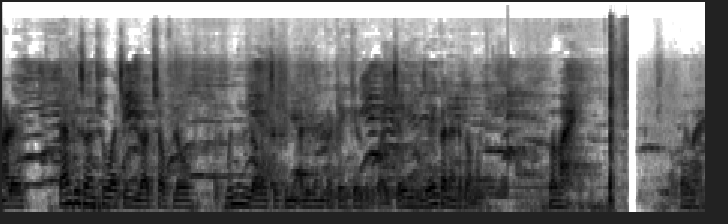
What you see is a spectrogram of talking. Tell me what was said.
ನಾಳೆ. Thank you so much for watching lots of love ಮುಂದಿನ ಬ್ಲಾಗ್ ಸಿಗ್ತೀನಿ. ಅಲ್ಲಿ ತನಕ take care good bye Jai Hind Jai Karnataka ಮಾತು. ಬಾಯ್ ಬಾಯ್ ಬಾಯ್ ಬಾಯ್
